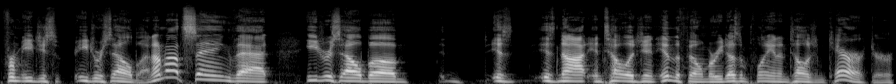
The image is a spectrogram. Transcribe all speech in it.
from Idris, Idris Elba. And I'm not saying that Idris Elba is is not intelligent in the film or he doesn't play an intelligent character.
